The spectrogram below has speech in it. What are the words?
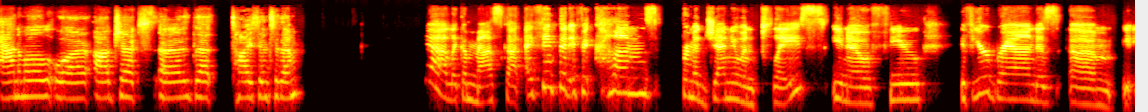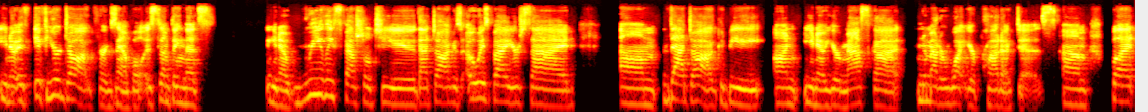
animal or object uh, that ties into them? Yeah, like a mascot. I think that if it comes from a genuine place, you know, if you if your brand is um you know, if if your dog, for example, is something that's you know really special to you, that dog is always by your side. Um, that dog could be on you know your mascot no matter what your product is. Um, but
